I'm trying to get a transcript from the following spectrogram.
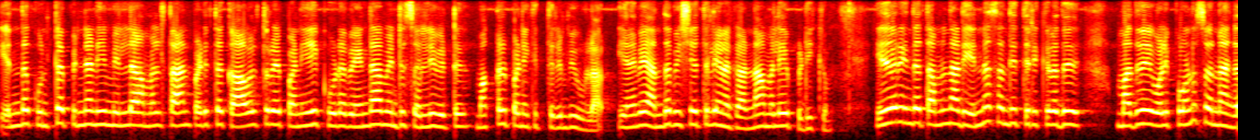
எந்த குற்ற பின்னணியும் இல்லாமல் தான் படித்த காவல்துறை பணியை கூட வேண்டாம் என்று சொல்லிவிட்டு மக்கள் பணிக்கு திரும்பியுள்ளார் எனவே அந்த விஷயத்தில் எனக்கு அண்ணாமலே பிடிக்கும். இதுவரை இந்த தமிழ்நாடு என்ன சந்தித்திருக்கிறது? மதுவை ஒழிப்போன்னு சொன்னாங்க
